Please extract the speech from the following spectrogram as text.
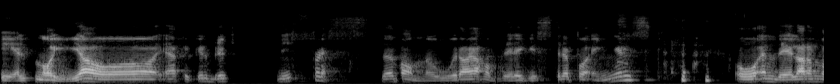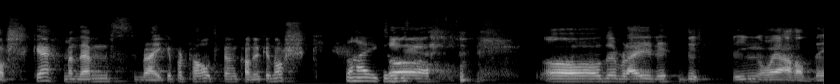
helt noia, og jeg fikk vel brukt de fleste banneorda jeg hadde i registeret på engelsk. Og en del av de norske, men dem ble ikke fortalt, for de kan jo ikke norsk. Nei, ikke Så, og det ble litt dytting, og jeg hadde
